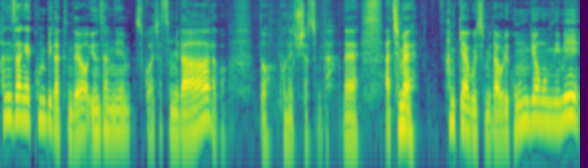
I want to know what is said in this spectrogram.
환상의 콤비 같은데요. 윤상님 수고하셨습니다. 라고 또 보내주셨습니다. 네. 아침에 함께하고 있습니다. 우리 공경욱님이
